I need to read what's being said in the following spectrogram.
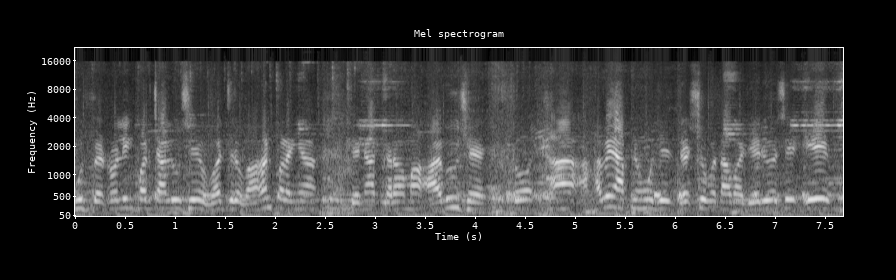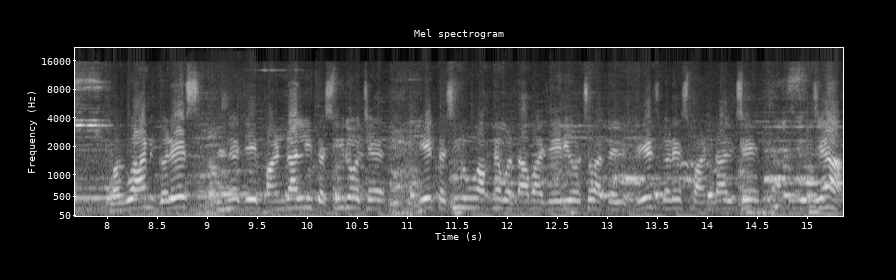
ફૂડ પેટ્રોલિંગ પણ ચાલુ છે, વજ્ર વાહન પણ અહીંયા તૈનાત કરવામાં આવ્યું છે. તો આ, હવે આપણે હું જે દ્રશ્યો બતાવવા જઈ રહ્યો છે, એ ભગવાન ગણેશ જે પાંડાલની તસવીરો છે, એ તસવીરો હું આપને બતાવવા જઈ રહ્યો છું. એ જ ગણેશ પાંડાલ છે, જ્યાં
